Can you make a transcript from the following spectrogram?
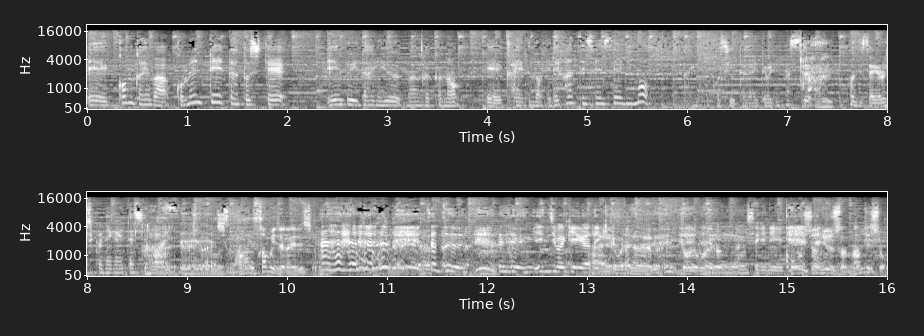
えー今回はコメンテーターとして AV 男優漫画家の、えーカエルのエレファンテ先生にも、はい、お越しいただいております、はい。本日はよろしくお願いいたします、はい、よろしくお願いします。おかみじゃないですよね。ちょっっと演じ分けができておらず、はいいやいやどうでもいいどうでもいい申し訳ない。今週のニュースは何でしょう？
